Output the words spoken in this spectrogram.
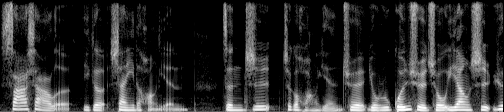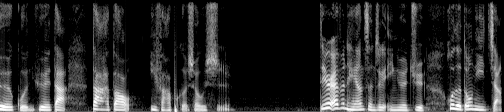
撒下了一个善意的谎言。怎知这个谎言却犹如滚雪球一样，是越滚越大，大到一发不可收拾。Dear Evan Hansen 这个音乐剧获得东尼奖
